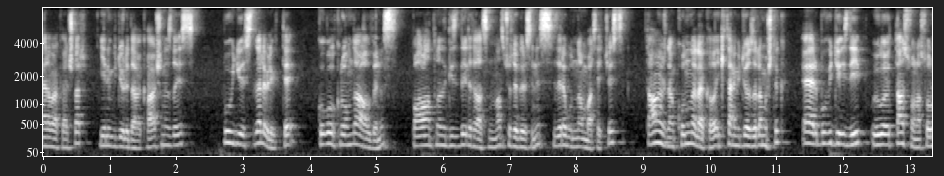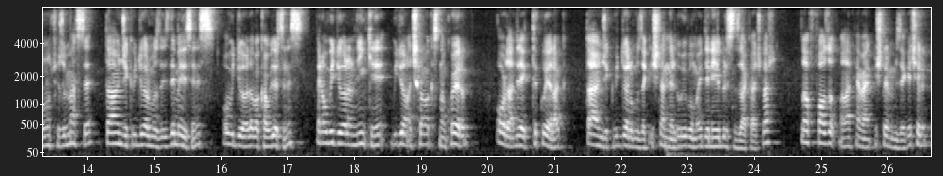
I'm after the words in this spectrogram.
Merhaba arkadaşlar. Yeni videoyla daha karşınızdayız. Bu videoyu sizlerle birlikte Google Chrome'da aldığınız bağlantınız gizli değil hatasını nasıl çözebilirsiniz sizlere bundan bahsedeceğiz. Daha önceden konuyla alakalı iki tane video hazırlamıştık. Eğer bu videoyu izleyip uyguladıktan sonra sorunuz çözülmezse daha önceki videolarımızı izlemediyseniz o videolara da bakabilirsiniz. Ben o videoların linkini videonun açıklama kısmına koyarım. Oradan direkt tıklayarak daha önceki videolarımızdaki işlemleri de uygulamayı deneyebilirsiniz arkadaşlar. Lafı fazla uzatmadan hemen işlemimize geçelim.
